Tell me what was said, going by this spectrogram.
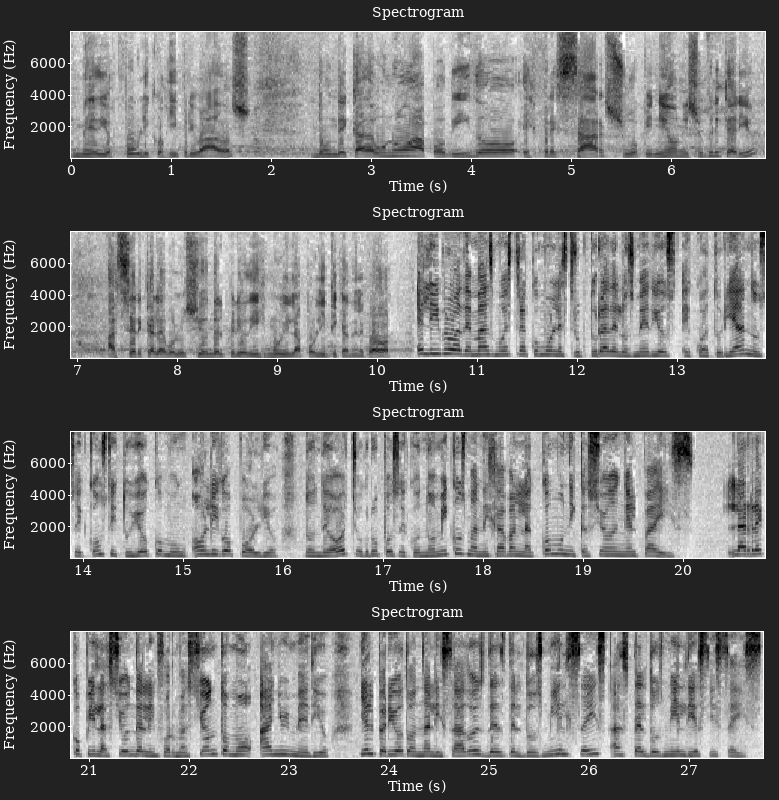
medios públicos y privados, donde cada uno ha podido expresar su opinión y su criterio acerca de la evolución del periodismo y la política en el Ecuador. El libro además muestra cómo la estructura de los medios ecuatorianos se constituyó como un oligopolio, donde ocho grupos económicos manejaban la comunicación en el país. La recopilación de la información tomó año y medio y el periodo analizado es desde el 2006 hasta el 2016.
